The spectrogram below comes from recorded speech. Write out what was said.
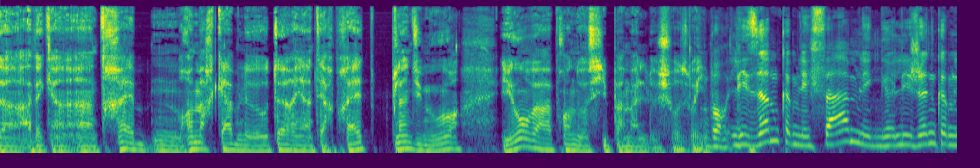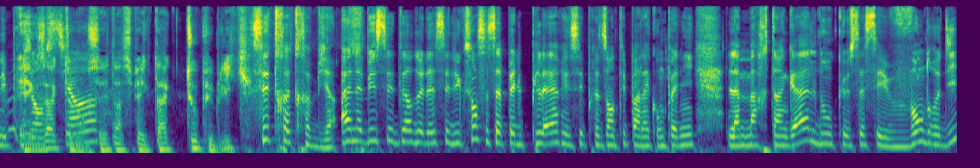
avec un, un très remarquable auteur et interprète plein d'humour et où on va apprendre aussi pas mal de choses. Oui. Bon, les hommes comme les femmes, les, les jeunes comme les plus Exactement, anciens. c'est un spectacle tout public. C'est très très bien. Un abécédaire de la séduction, ça s'appelle Plaire et c'est présenté par la compagnie La Martingale. Donc euh, ça c'est vendredi.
